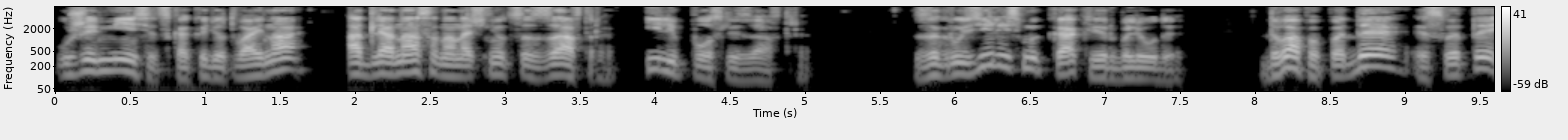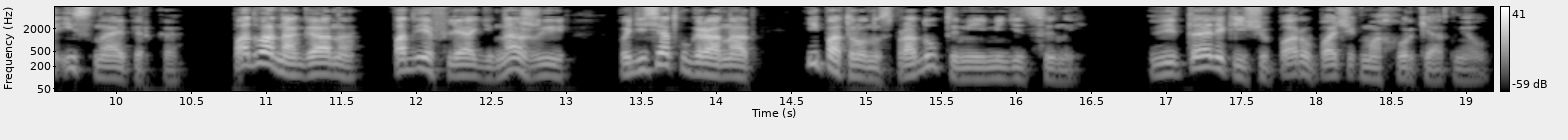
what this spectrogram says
Уже месяц, как идет война, а для нас она начнется завтра или послезавтра. Загрузились мы как верблюды. Два ППД, СВТ и снайперка. По два нагана, по две фляги, ножи, по десятку гранат и патроны с продуктами и медициной. Виталик еще пару пачек махорки отмел.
